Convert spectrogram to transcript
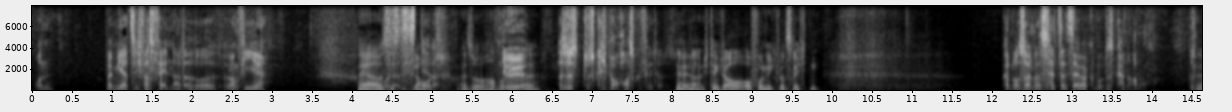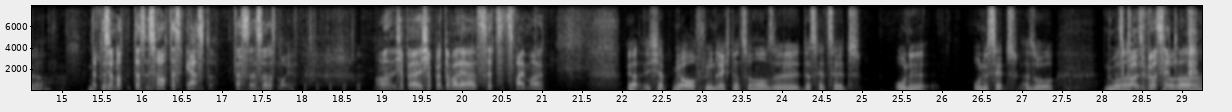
Und bei mir hat sich was verändert. Also irgendwie, Naja, aber es ist ist laut. Also hoffen wir nö, also das, das kriegt man auch rausgefiltert. Ja, ja, ich denke auch, Auphonic wird's richten. Kann auch sein, dass das Headset selber kaputt ist, keine Ahnung. Ja. Das ist ja noch, das ist ja noch das Erste. Das ist ja das Neue. Na, ich habe ja, ich habe ja, da war das Headset zweimal. Ja, ich habe mir auch für den Rechner zu Hause das Headset ohne, ohne Set, also nur Also als quasi nur. Kopfhörer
